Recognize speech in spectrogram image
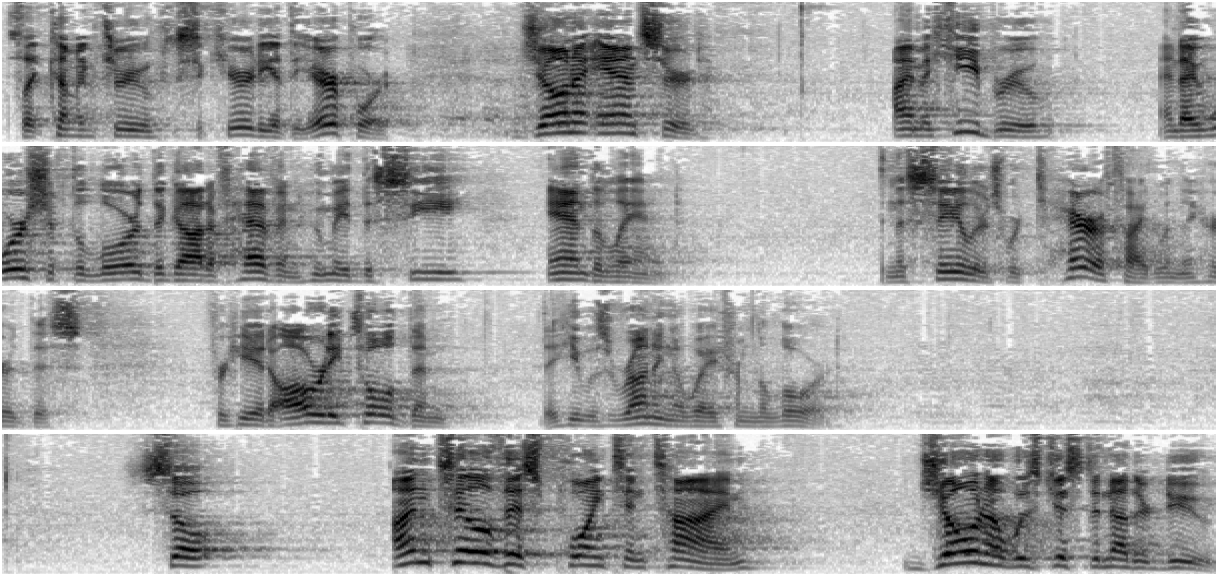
It's like coming through security at the airport. Jonah answered, I'm a Hebrew, and I worship the Lord, the God of heaven, who made the sea and the land. And the sailors were terrified when they heard this, for he had already told them that he was running away from the Lord. So, until this point in time, Jonah was just another dude.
